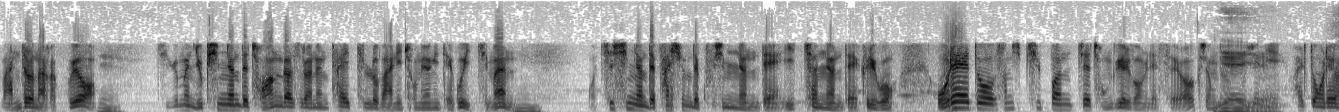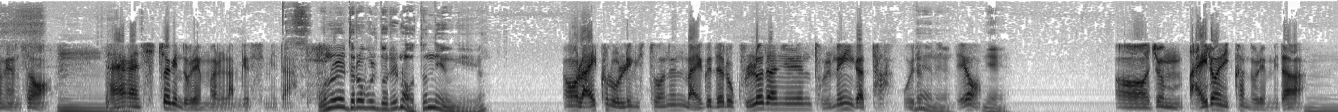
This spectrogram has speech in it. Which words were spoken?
만들어 나갔고요. 네. 지금은 60년대 저항 가수라는 타이틀로 많이 조명이 되고 있지만 음. 뭐 70년대, 80년대, 90년대, 2000년대 그리고 올해도 37번째 정규 앨범을 냈어요. 그 정도로 예, 꾸준히 예. 활동을 해오면서 음. 다양한 시적인 노랫말을 남겼습니다. 오늘 들어볼 노래는 어떤 내용이에요? 어, 라이커 롤링스톤은 말 그대로 굴러다니는 돌멩이 같아. 뭐 이런 뜻인데요. 네. 어, 좀 아이러니한 노래입니다. 음.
